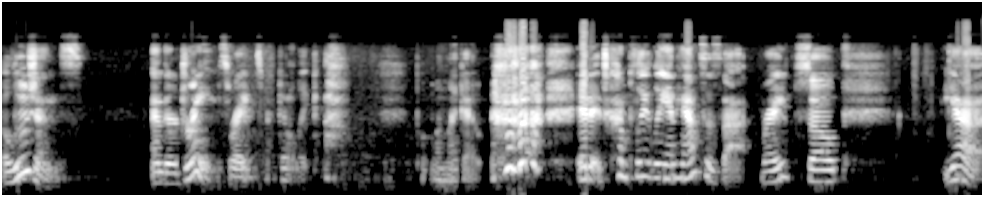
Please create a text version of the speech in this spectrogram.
illusions and their dreams, right? So I'm gonna like ugh, put one leg out. it, it completely enhances that, right? So yeah,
